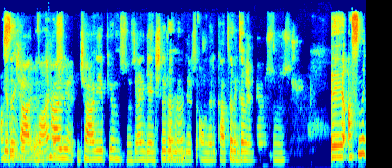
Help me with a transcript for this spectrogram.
aslında ya da çağrı, var. çağrı, çağrı yapıyor musunuz? Yani gençler Hı-hı. olabilir, onları katmayı tabii, tabii. düşünüyor musunuz? Ee, aslında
